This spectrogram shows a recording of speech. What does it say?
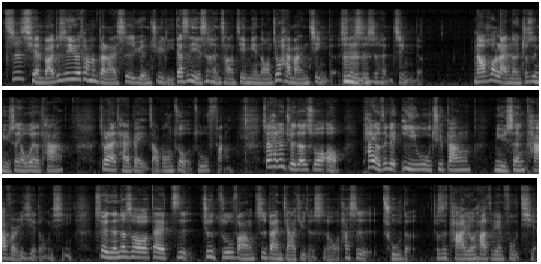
之前吧，就是因为他们本来是远距离，但是也是很常见面哦，就还蛮近的，现实是很近的。然后后来呢，就是女生有为了他，就来台北找工作租房，所以他就觉得说，哦，他有这个义务去帮女生 cover 一些东西，所以呢，那时候在置就是租房置办家具的时候，他是出的，就是他由他这边付钱。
